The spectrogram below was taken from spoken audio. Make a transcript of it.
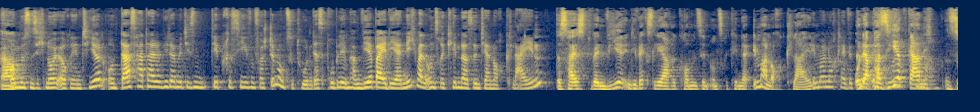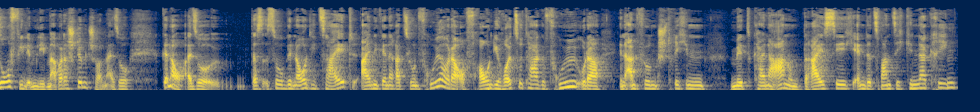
Ja. Frauen müssen sich neu orientieren und das hat halt wieder mit diesen depressiven Verstimmungen zu tun. Das Problem haben wir beide ja nicht, weil unsere Kinder sind ja noch klein. Das heißt, wenn wir in die Wechseljahre kommen, sind unsere Kinder immer noch klein. Immer noch klein. Und da passiert gar nicht so viel im Leben, aber das stimmt schon. Also genau, also das ist so genau die Zeit, eine Generation früher oder auch Frauen, die heutzutage früh oder in Anführungsstrichen mit, keine Ahnung, 30, Ende 20 Kinder kriegen,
